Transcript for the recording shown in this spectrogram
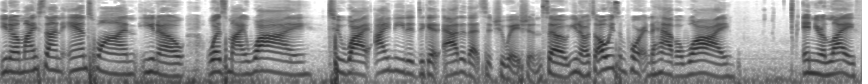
You know, my son Antoine, you know, was my why why I needed to get out of that situation. So, you know, it's always important to have a why in your life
